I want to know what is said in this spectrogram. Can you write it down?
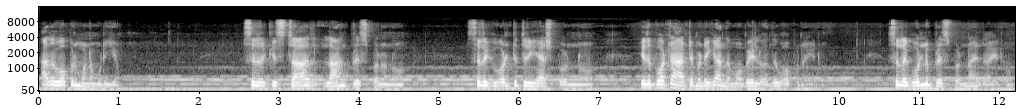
அதை ஓப்பன் பண்ண முடியும். சிலருக்கு ஸ்டார் லாங் ப்ரெஸ் பண்ணணும். சிலருக்கு ஒன் டூ த்ரீ ஹேஷ் போடணும். இது போட்டால் ஆட்டோமேட்டிக்காக அந்த மொபைல் வந்து ஓப்பன் ஆகிடும் சிலருக்கு ஒன்று ப்ரெஸ் பண்ணால் இதாகிடும்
